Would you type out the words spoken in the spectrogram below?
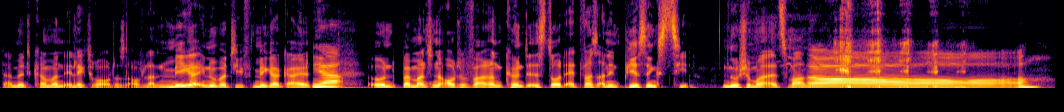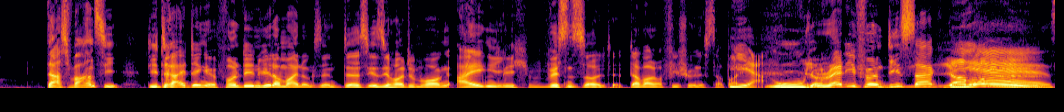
damit kann man Elektroautos aufladen. Mega innovativ, mega geil. Ja. Und bei manchen Autofahrern könnte es dort etwas an den Piercings ziehen. Nur schon mal als Warnung. Oh. Das waren sie. Die drei Dinge, von denen wir der Meinung sind, dass ihr sie heute Morgen eigentlich wissen solltet. Da war noch viel Schönes dabei. Ja. Uh, ja. Ready für einen Dienstag? Jawohl. Yes.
